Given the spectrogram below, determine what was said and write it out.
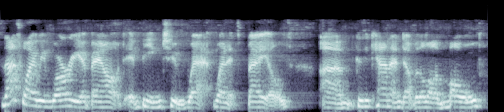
So that's why we worry about it being too wet when it's baled, because um, you can end up with a lot of mold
